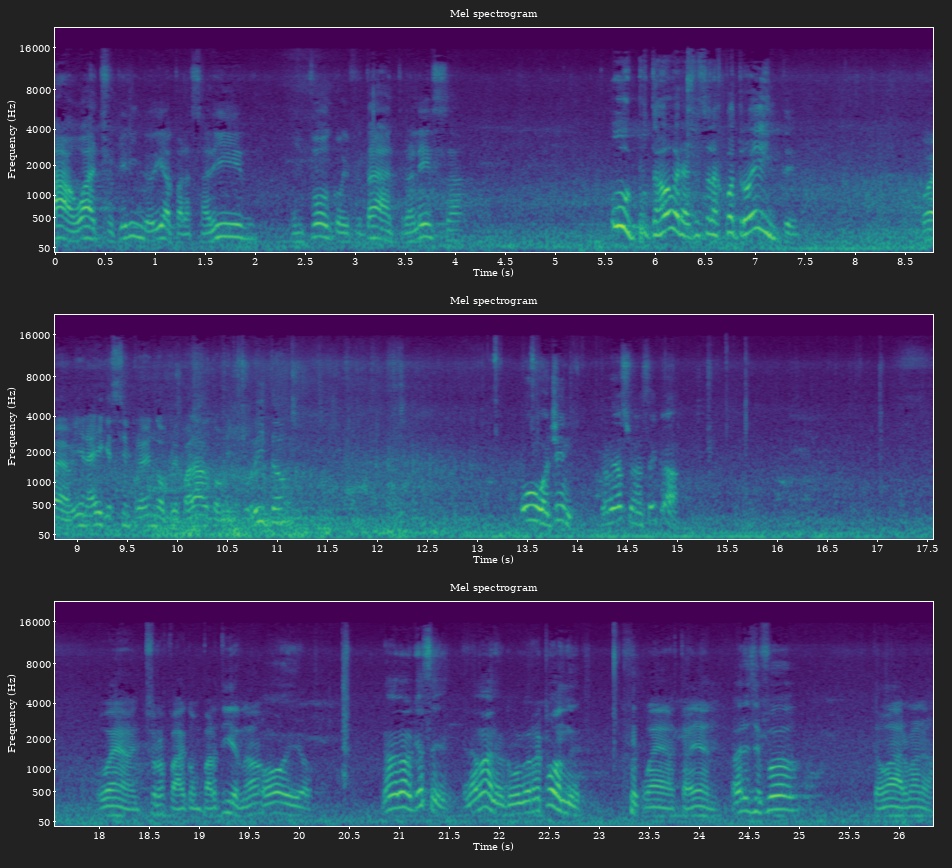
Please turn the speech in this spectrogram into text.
Ah, guacho, qué lindo día para salir, un poco, disfrutar de la naturaleza. Uy, puta hora, ya son las 4.20. Bueno, bien ahí que siempre vengo preparado con mi churrito. Uh, bochín, ¿no me das una seca? Bueno, el churro es para compartir, ¿no? Obvio. No, no, ¿qué haces? En la mano, como corresponde. Bueno, está bien. A ver ese fuego. Tomá, hermano.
